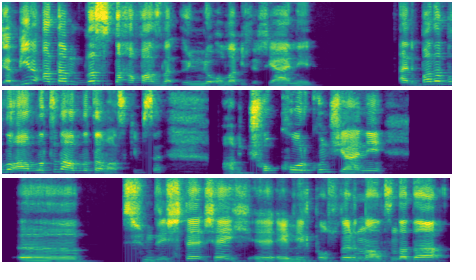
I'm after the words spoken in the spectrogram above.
Ya bir adam nasıl daha fazla ünlü olabilir? Yani hani bana bunu anlatın anlatamaz kimse. Abi çok korkunç yani eee Şimdi işte şey e, evlilik postlarının altında da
